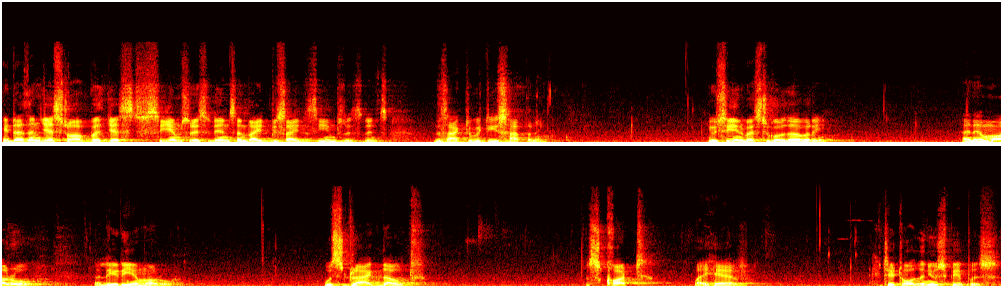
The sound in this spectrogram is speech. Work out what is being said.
it doesn't just stop with just CM's residence and right beside the CM's residence. This activity is happening. You see in West Godavari, an MRO, a lady MRO, was dragged out, was caught by hair. It hit all the newspapers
